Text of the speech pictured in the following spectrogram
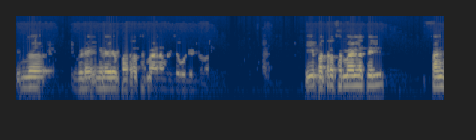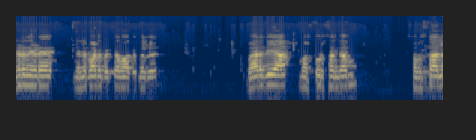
ഇന്ന് ഇവിടെ ഇങ്ങനെ ഒരു പത്രസമ്മേളനം വിളിച്ചു കൂട്ടിയിട്ടുള്ളത് ഈ പത്രസമ്മേളനത്തിൽ സംഘടനയുടെ നിലപാട് വ്യക്തമാക്കുന്നത് ഭാരതീയ മസ്ദൂർ സംഘം സംസ്ഥാന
